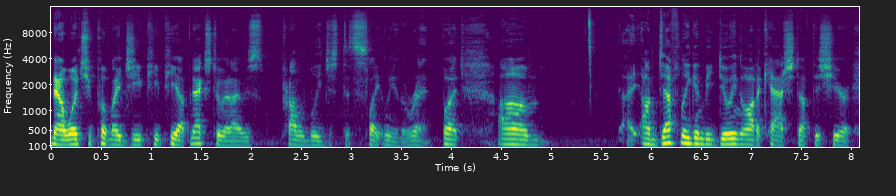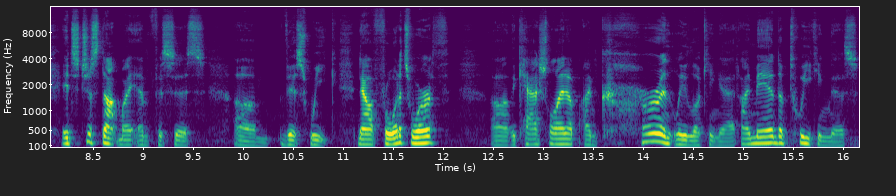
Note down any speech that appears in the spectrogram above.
now, once you put my GPP up next to it, I was probably just slightly in the red. But um, I, am definitely going to be doing a lot of cash stuff this year. It's just not my emphasis um, this week. Now, for what it's worth, uh, the cash lineup I'm currently looking at, I may end up tweaking this,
